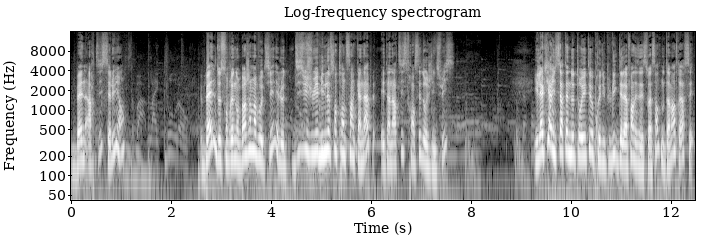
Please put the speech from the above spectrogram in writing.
Ben artiste, c'est lui, hein ben, de son vrai nom Benjamin Vautier, né le 18 juillet 1935 à Naples, est un artiste français d'origine suisse. Il acquiert une certaine notoriété auprès du public dès la fin des années 60, notamment à travers ses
